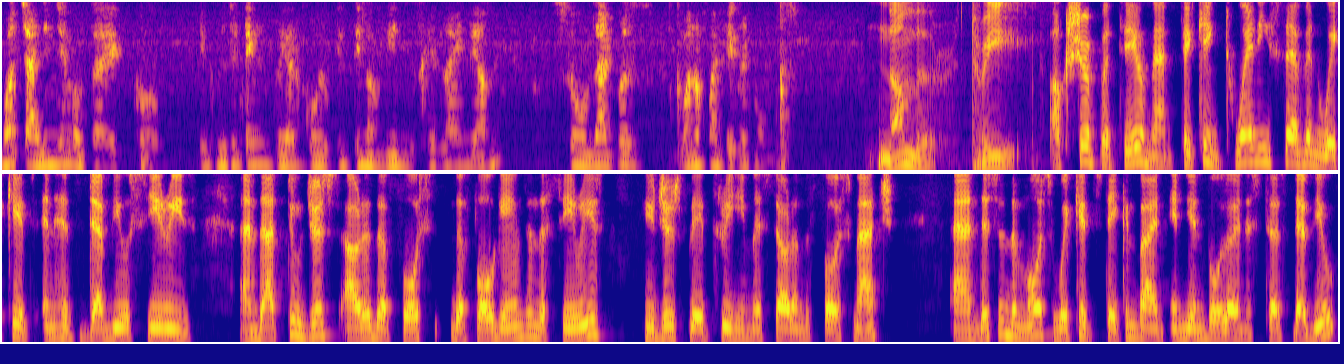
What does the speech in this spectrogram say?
बहुत चैलेंजिंग होता है एक एक विजिटिंग प्लेयर को इतनी लंबी इनिंग्स खेलना इंडिया में so that was one of my favourite moments Number three. Akshar Patel, man, picking 27 wickets in his debut series. And that too, just out of the four, the four games in the series, he just played three. He missed out on the first match. And this is the most wickets taken by an Indian bowler in his test debut.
